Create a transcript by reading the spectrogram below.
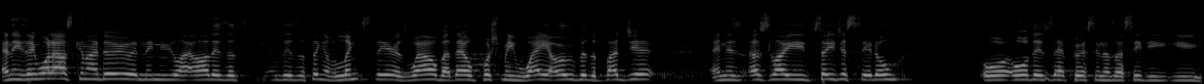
And then you think, what else can I do? And then you're like, oh, there's a, there's a thing of Lynx there as well, but they'll push me way over the budget. And it's like, so you just settle. Or, or there's that person, as I said, you, you,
